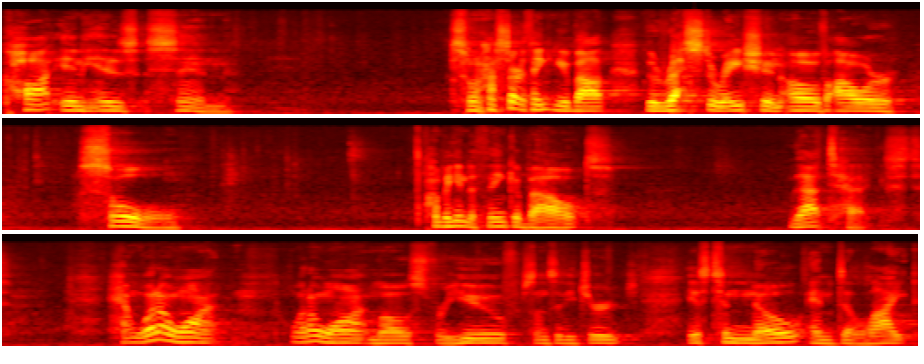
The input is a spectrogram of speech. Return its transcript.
caught in his sin. So when I start thinking about the restoration of our soul, I begin to think about that text. And what I want, what I want most for you, for Sun City Church, is to know and delight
